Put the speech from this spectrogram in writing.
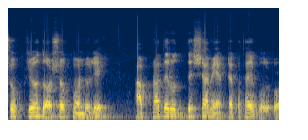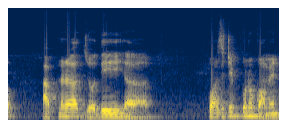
সুপ্রিয় দর্শক মণ্ডলী, আপনাদের উদ্দেশ্যে আমি একটা কথাই বলব। আপনারা যদি পজিটিভ কোনো কমেন্ট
